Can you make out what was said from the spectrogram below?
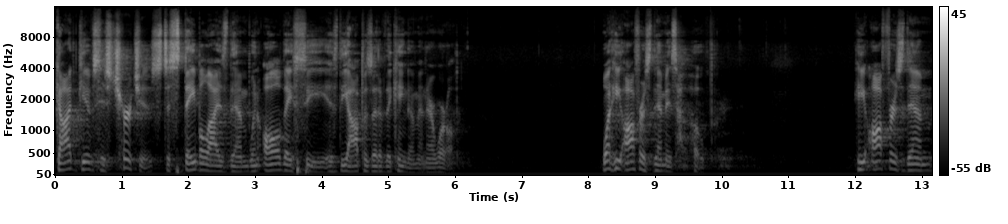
God gives his churches to stabilize them when all they see is the opposite of the kingdom in their world. What he offers them is hope. He offers them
